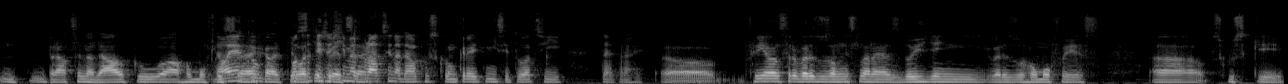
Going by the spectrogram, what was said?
uh, práce na dálku a home office no, jako a v podstatě těch řešíme věcech. práci na dálku s konkrétní situací té Prahy. Uh, freelancer versus zaměstnanec, dojíždění versus home office, uh, zkusky,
